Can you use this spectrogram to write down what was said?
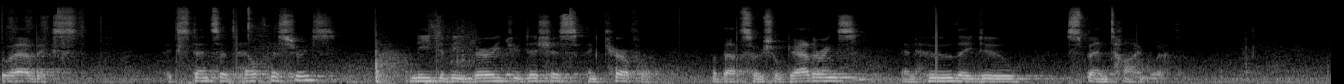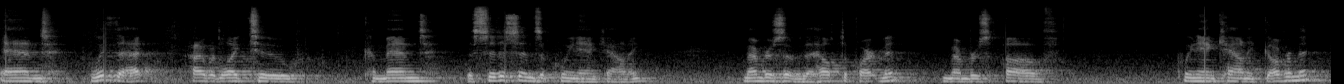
who have ex extensive health histories need to be very judicious and careful about social gatherings and who they do spend time with. And with that, I would like to commend the citizens of Queen Anne County, members of the Health Department, members of Queen Anne County government.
